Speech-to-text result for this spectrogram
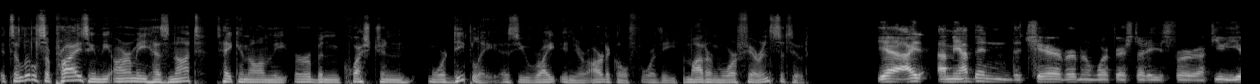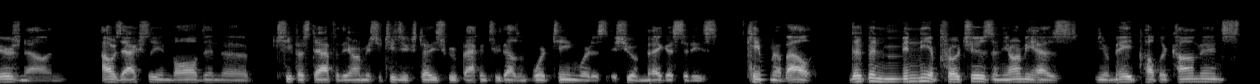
it's a little surprising the Army has not taken on the urban question more deeply, as you write in your article for the Modern Warfare Institute. Yeah, I I mean I've been the chair of urban warfare studies for a few years now, and I was actually involved in the chief of staff of the Army Strategic Studies Group back in 2014, where this issue of mega cities came about. There's been many approaches, and the Army has you know made public comments.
